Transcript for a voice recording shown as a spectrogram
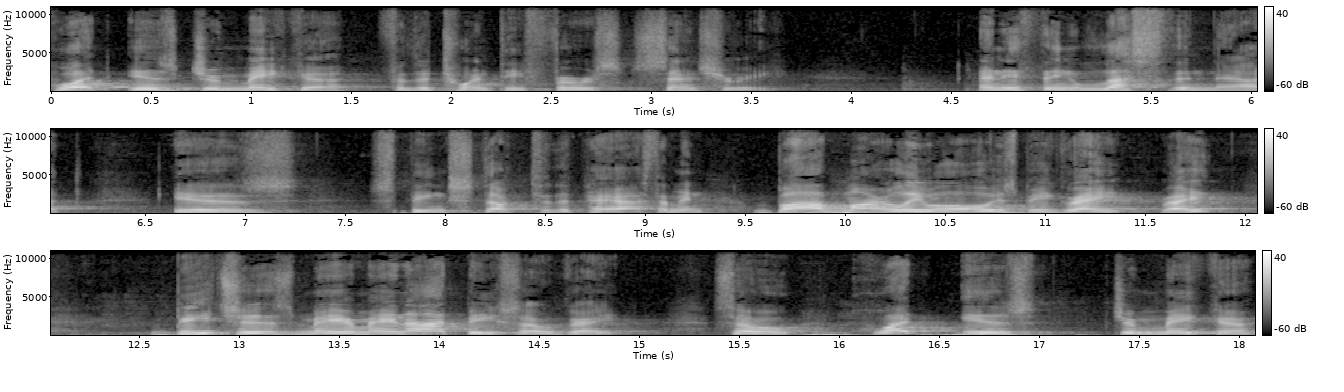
what is Jamaica for the 21st century? Anything less than that is being stuck to the past. I mean, Bob Marley will always be great, right? Beaches may or may not be so great. So, what is Jamaica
